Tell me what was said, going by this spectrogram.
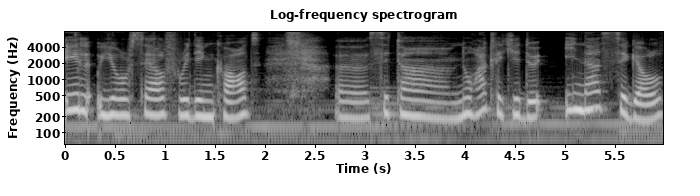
Heal Yourself Reading Card. Euh, c'est un oracle qui est de Ina Segal.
